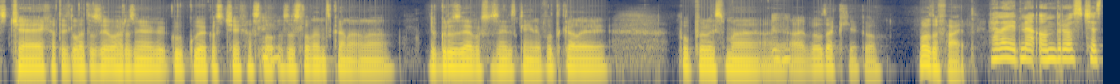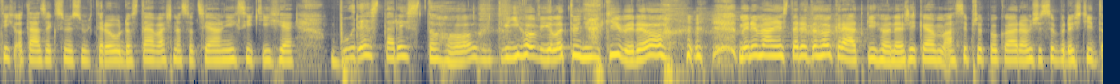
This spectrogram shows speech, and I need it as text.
Z Čech a teď letos jelo hrozně kluků jako z Čech a Slo- Mhm. ze Slovenska na, na, do Gruzie, pak jsme se vždycky někde potkali, popili jsme a, Mhm. a bylo taky jako, bylo to fajn. Hele, jedna Ondro z častých otázek, si myslím, kterou dostáváš na sociálních sítích je, bude tady z toho, tvýho výletu nějaký video? Minimálně z tady toho krátkého, neříkám, asi předpokládám, že se budeš chtít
